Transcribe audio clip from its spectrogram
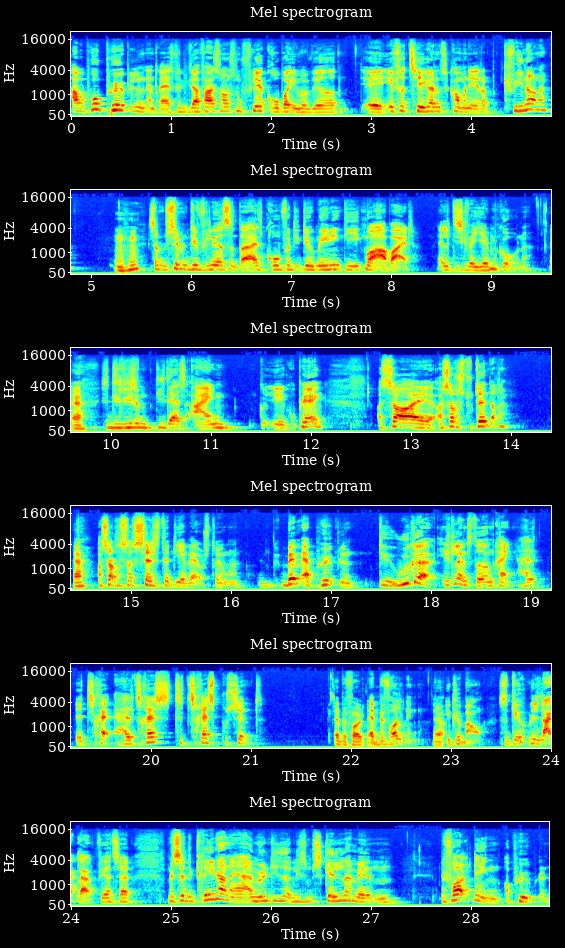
apropos pøbelen, Andreas, fordi der er faktisk også nogle flere grupper involveret. Øh, efter tiggerne, så kommer netop kvinderne, Mm-hmm. som simpelthen definerer sig, at der er en gruppe, fordi det er jo meningen, de ikke må arbejde, eller de skal være hjemmegående. Ja. Så de er ligesom de er deres egen øh, gruppering. Og så, øh, og så er der studenterne, Ja. og så er der så selvstændige erhvervsdrivende. Hvem er pøblen? De udgør et eller andet sted omkring øh, 50-60 procent Af af befolkningen. befolkningen Ja. i København. Så det er jo et langt, langt flertal. Men så det grinerne er, at myndigheder ligesom skældner mellem befolkningen og pøblen.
